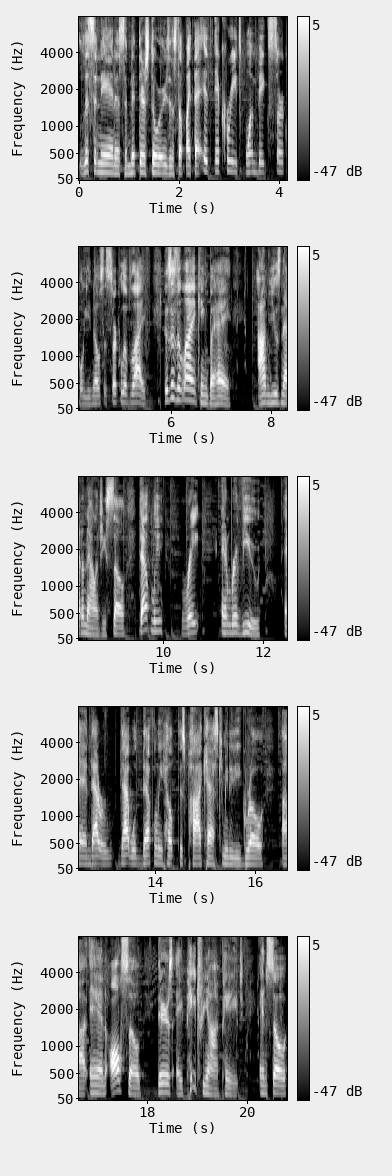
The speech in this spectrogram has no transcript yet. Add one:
listen in and submit their stories and stuff like that. It, it creates one big circle, you know, it's a circle of life. This isn't Lion King, but hey, I'm using that analogy. So definitely rate and review, and that that will definitely help this podcast community grow. Uh, and also, there's a Patreon page and so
